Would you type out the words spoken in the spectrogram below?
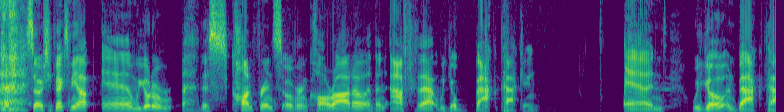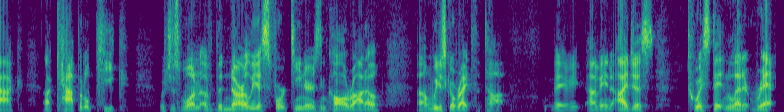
so she picks me up and we go to this conference over in Colorado. And then after that, we go backpacking. And we go and backpack uh, Capitol Peak, which is one of the gnarliest 14ers in Colorado. Um, we just go right to the top, baby. I mean, I just twist it and let it rip.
